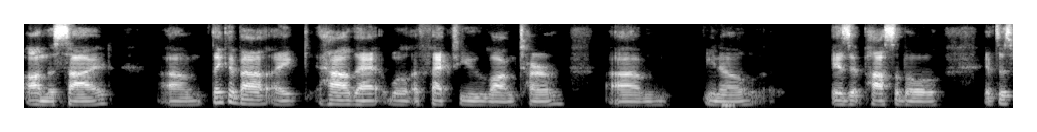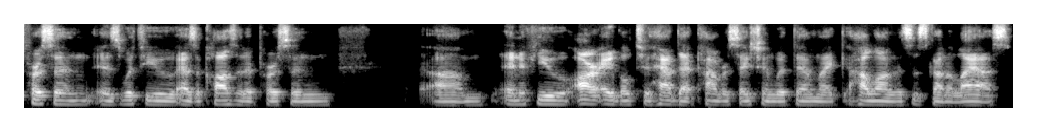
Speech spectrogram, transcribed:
on the side. Um, think about like how that will affect you long term. Um, you know, is it possible if this person is with you as a closeted person? Um, and if you are able to have that conversation with them like how long is this going to last?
